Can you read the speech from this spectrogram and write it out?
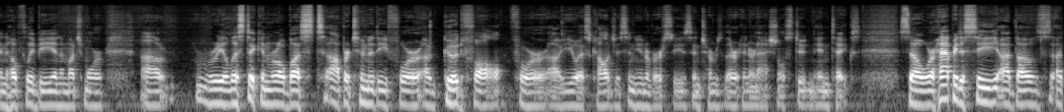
and hopefully be in a much more realistic and robust opportunity for a good fall for uh, U.S. colleges and universities in terms of their international student intakes. So we're happy to see uh, those uh,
